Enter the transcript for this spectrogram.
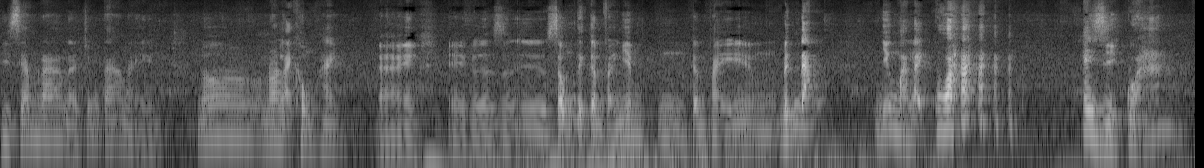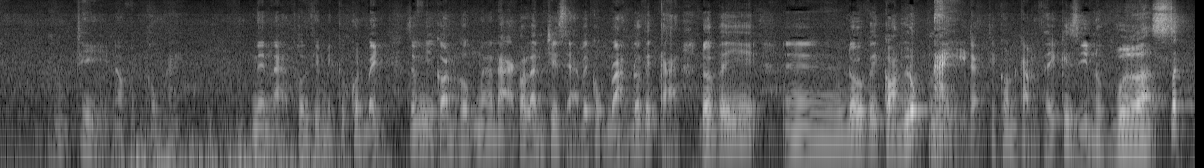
thì xem ra là chúng ta lại nó nó lại không hay. Đấy, ờ, ờ, ờ, sống thì cần phải nghiêm cần phải đứng đắn. Nhưng mà lại quá. Cái gì quá thì nó cũng không hay nên là thôi thì mình cứ quân bình. Giống như con cũng đã có lần chia sẻ với cộng đoàn đối với cả đối với ờ, đối với con lúc này đó thì con cảm thấy cái gì nó vừa sức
